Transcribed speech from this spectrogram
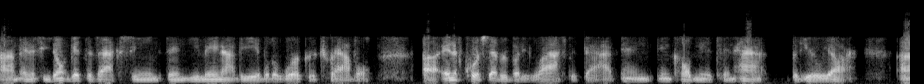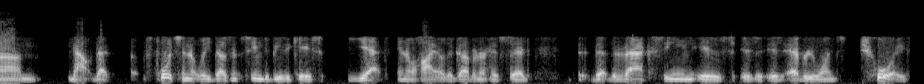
Um, and if you don't get the vaccine, then you may not be able to work or travel. Uh, and of course, everybody laughed at that and, and called me a tin hat. But here we are. Um, now, that fortunately doesn't seem to be the case yet in Ohio. The governor has said that the vaccine is is, is everyone's choice.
